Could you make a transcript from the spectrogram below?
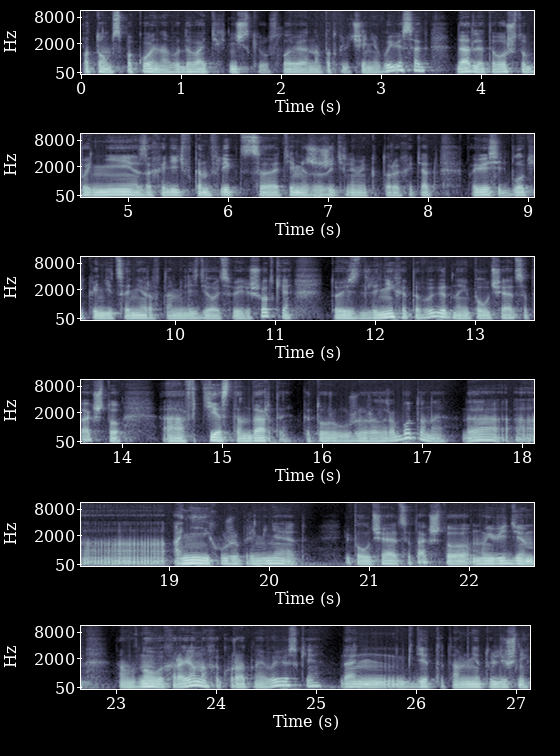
потом спокойно выдавать технические условия на подключение вывесок, да, для того, чтобы не заходить в конфликт с теми же жителями, которые хотят повесить блоки кондиционеров там или сделать свои решетки. То есть для них это выгодно и получается так, что а, в те стандарты, которые уже разработаны, да, а, они их уже применяют. И получается так, что мы видим там, в новых районах аккуратные вывески, да, где-то там нету лишних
